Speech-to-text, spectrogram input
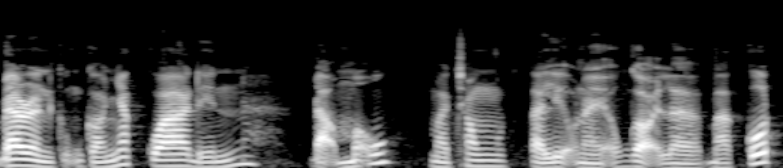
Baron cũng có nhắc qua đến đạo mẫu mà trong tài liệu này ông gọi là bà cốt.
